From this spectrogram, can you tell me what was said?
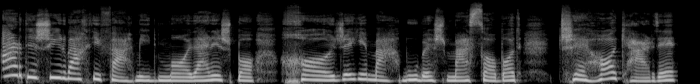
اردشیر وقتی فهمید مادرش با خاجه محبوبش مسابات چه ها کرده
